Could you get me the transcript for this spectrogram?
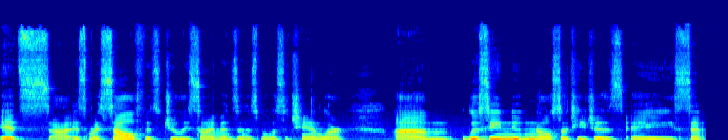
it's uh, it's myself, it's Julie Symons, and it's Melissa Chandler. Um, Lucy Newton also teaches a scent,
